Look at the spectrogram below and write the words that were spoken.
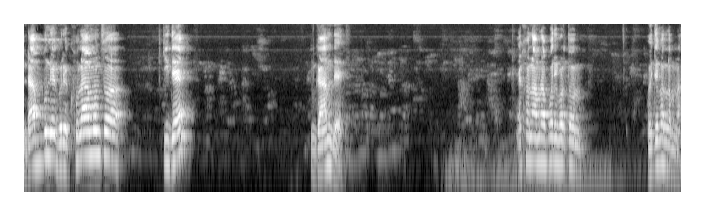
ডাব্বু নিয়ে ঘুরে, খোলা মঞ্চ কি দেয়? গান দেয়। এখনও আমরা পরিবর্তন হইতে পারলাম না।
